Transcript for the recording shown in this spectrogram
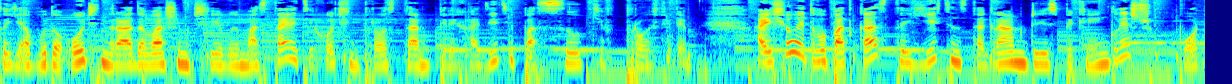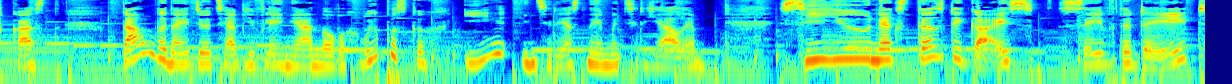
то я буду очень рада вашим чаевым. Оставить их очень просто. Переходите по ссылке в профиле. А еще у этого подкаста есть Instagram Do You Speak English подкаст. Там вы найдете объявления о новых выпусках и интересные материалы. See you next Thursday, guys. Save the date.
